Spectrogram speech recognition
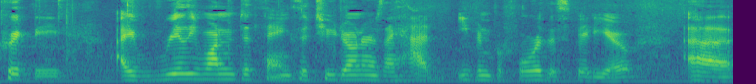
quickly, I really wanted to thank the two donors I had even before this video uh,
